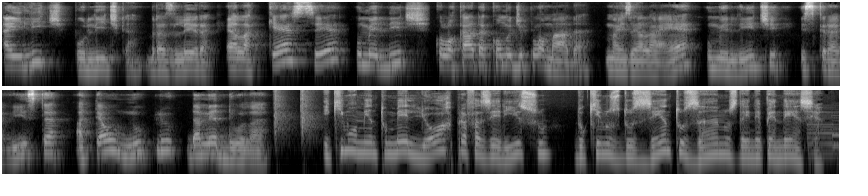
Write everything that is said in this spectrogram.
A elite política brasileira, ela quer ser uma elite colocada como diplomada, mas ela é uma elite escravista até o núcleo da medula. E que momento melhor para fazer isso do que nos 200 anos da independência?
